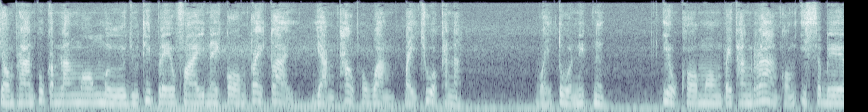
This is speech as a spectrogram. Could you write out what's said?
จอมพรานผู้กำลังมองมืออยู่ที่เปลวไฟในกองใกล้ๆ อย่างเข้าผวังไปชั่วขณะไหวตัวนิดหนึ่ง เอี่ยวคอมองไปทางร่างของอิสเบล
